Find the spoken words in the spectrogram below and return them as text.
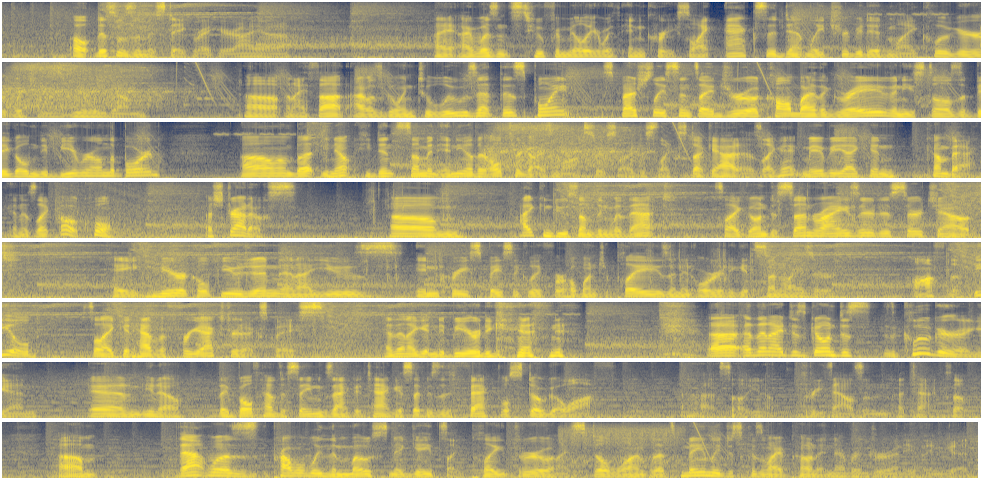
Oh, this was a mistake right here. I, uh, I, I wasn't too familiar with increase, so I accidentally attributed my Kluger, which is really dumb. Uh, and I thought I was going to lose at this point, especially since I drew a Call by the Grave and he still has a big old Nibiru on the board. Um, but, you know, he didn't summon any other Altergeist monsters, so I just, like, stuck at it. I was like, hey, maybe I can come back. And it's like, oh, cool. A Stratos. Um, I can do something with that. So I go into Sunriser to search out a Miracle Fusion, and I use Increase basically for a whole bunch of plays, and in order to get Sunriser off the field, so I could have a free extra deck space. And then I get into Beard again. uh, and then I just go into the Kluger again. And, you know, they both have the same exact attack, except his effect will still go off. Uh, so, you know, 3,000 attack. So, um, that was probably the most negates I played through, and I still won, but that's mainly just because my opponent never drew anything good.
